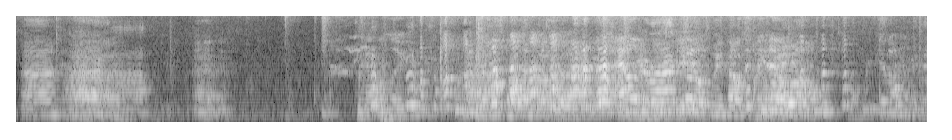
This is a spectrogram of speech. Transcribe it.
Uh, Aye. Aye. Hallelujah. I'm not supposed to vote. How do I go with Because we go on, Get on with it.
